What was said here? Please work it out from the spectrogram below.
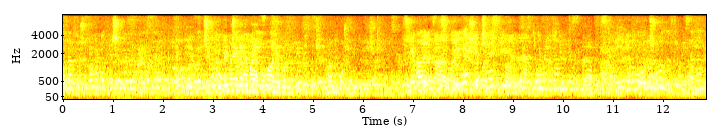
вона дуже багато пише на реформи. Ну. Людина, яка не має поваги до людини, вона не може бути де що. Але ви знаєте, якщо чесно, то Майдан не справився. Його очолили і завели,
